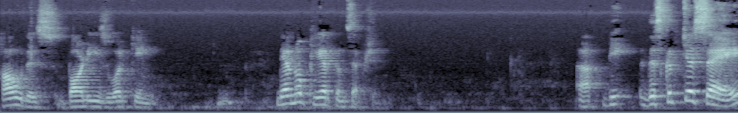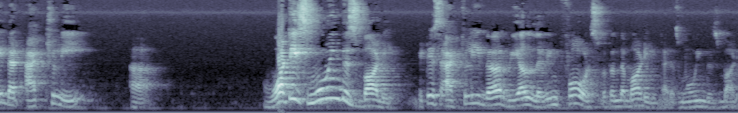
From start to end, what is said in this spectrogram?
how this body is working. They have no clear conception. Uh, the the scriptures say that actually uh, what is moving this body it is actually the real living force within the body that is moving this body.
